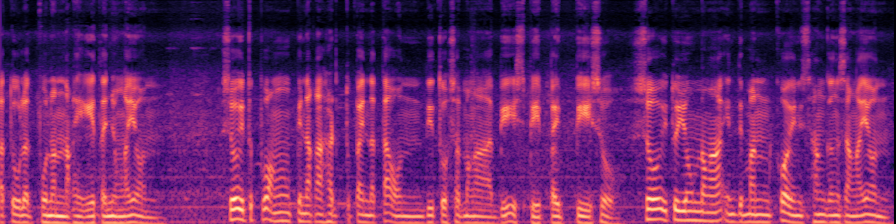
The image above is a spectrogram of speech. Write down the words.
Katulad po ng nakikita nyo ngayon. So ito po ang pinaka hard to find na taon dito sa mga BSP 5 piso. So ito yung mga in-demand coins hanggang sa ngayon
